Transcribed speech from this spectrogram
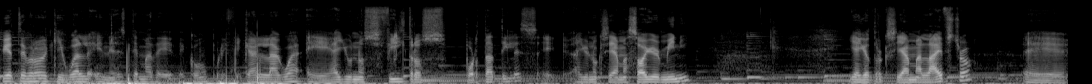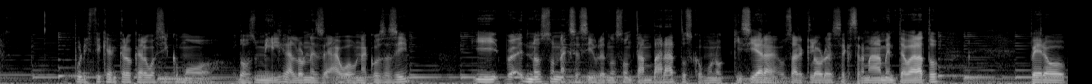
Fíjate, bro, que igual en ese tema de, cómo purificar el agua, eh, hay unos filtros portátiles. Eh, hay uno que se llama Sawyer Mini, y hay otro que se llama Livestraw. Eh, purifican creo que algo así como 2.000 galones de agua, una cosa así. Y eh, no son accesibles, no son tan baratos como uno quisiera. Usar cloro es extremadamente barato. Pero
